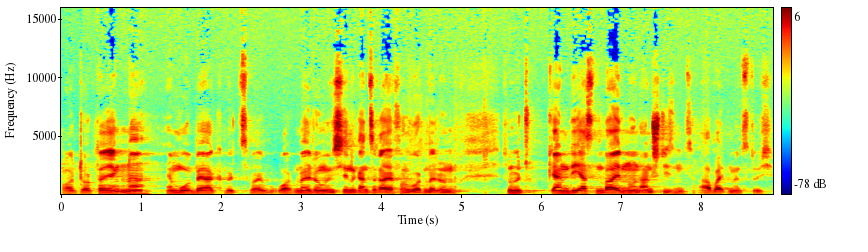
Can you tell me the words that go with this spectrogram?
Frau Dr. Jenkner, Herr Mohlberg mit zwei Wortmeldungen. Ich sehe eine ganze Reihe von Wortmeldungen. Somit gerne die ersten beiden und anschließend arbeiten wir uns durch.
